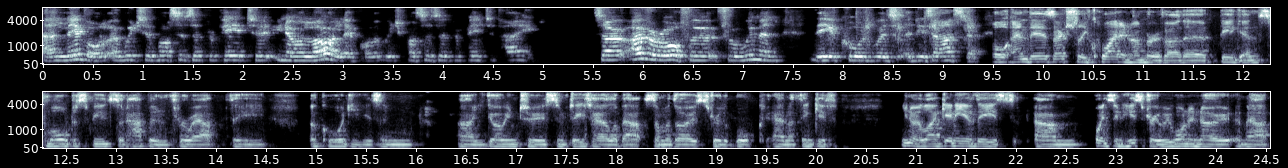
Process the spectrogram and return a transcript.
a level at which the bosses are prepared to, you know, a lower level at which bosses are prepared to pay. So overall, for, for women, the accord was a disaster. Oh, and there's actually quite a number of other big and small disputes that happen throughout the accord years, and uh, you go into some detail about some of those through the book. And I think if you know, like any of these um, points in history, we want to know about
